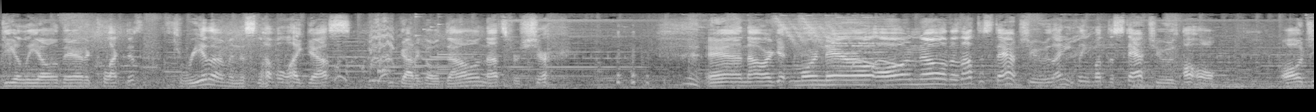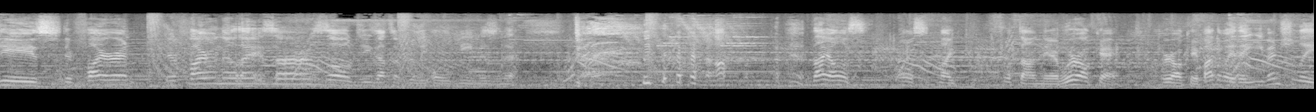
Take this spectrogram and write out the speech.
dealio there to collect. There's three of them in this level, I guess. You gotta go down, that's for sure. and now we're getting more narrow. Oh no, there's not the statues. Anything but the statues. Uh-oh. Oh geez, they're firing. They're firing their lasers. Oh geez, that's a really old meme, isn't it? I almost, almost like flipped on there. We're okay. We're okay. By the way, they eventually,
